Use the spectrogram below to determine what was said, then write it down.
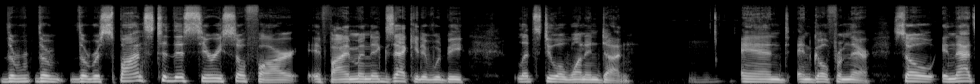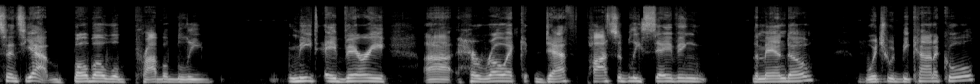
the the the response to this series so far, if I'm an executive, would be, let's do a one and done, Mm-hmm. and and go from there. So in that sense, yeah, Boba will probably meet a very uh, heroic death, possibly saving the Mando, Mm-hmm. which would be kind of cool.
